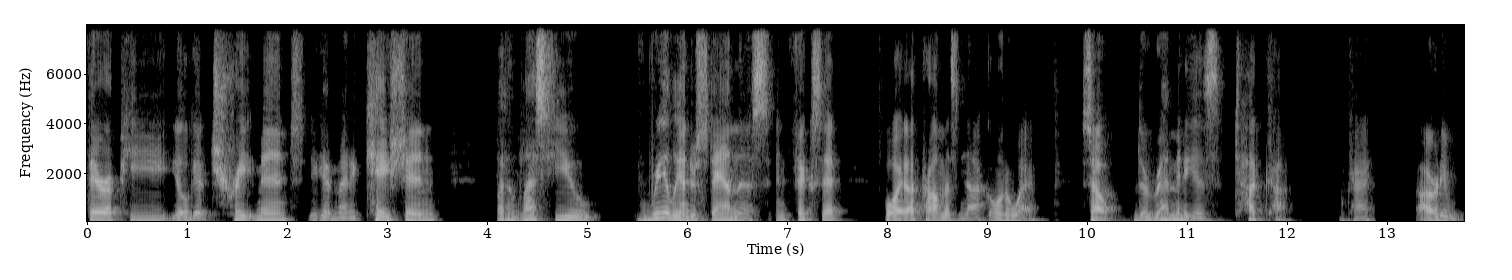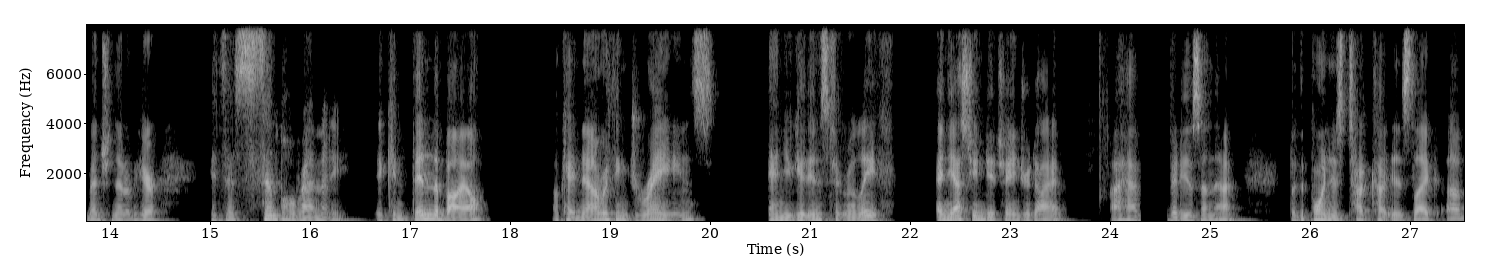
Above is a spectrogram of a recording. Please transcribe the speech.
therapy, you'll get treatment, you get medication, but unless you really understand this and fix it, boy, that problem is not going away. So the remedy is TUDCA. Okay. I already mentioned that over here. It's a simple remedy. It can thin the bile. Okay. Now everything drains and you get instant relief. And yes, you need to change your diet. I have videos on that. But the point is, TUDCA is like a,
